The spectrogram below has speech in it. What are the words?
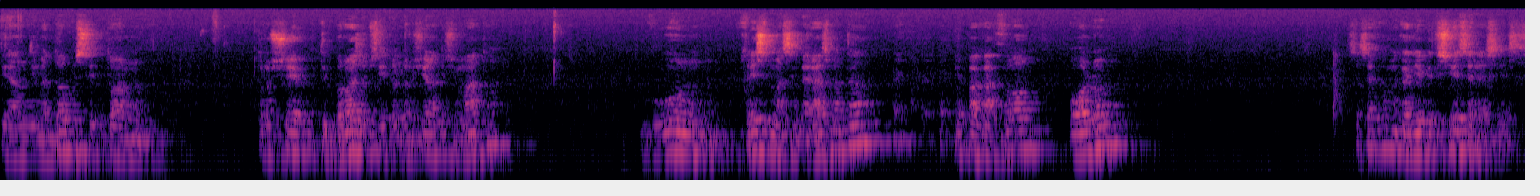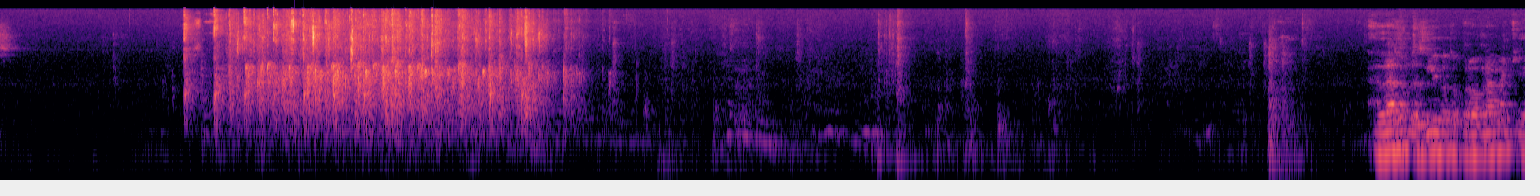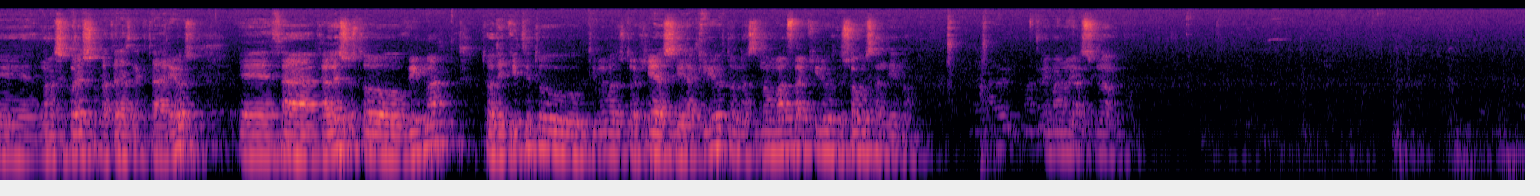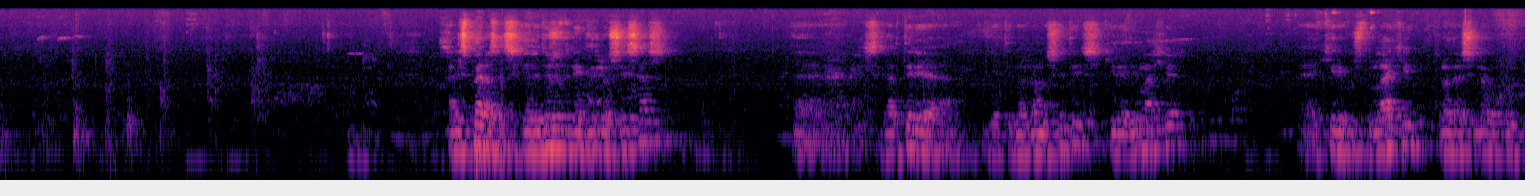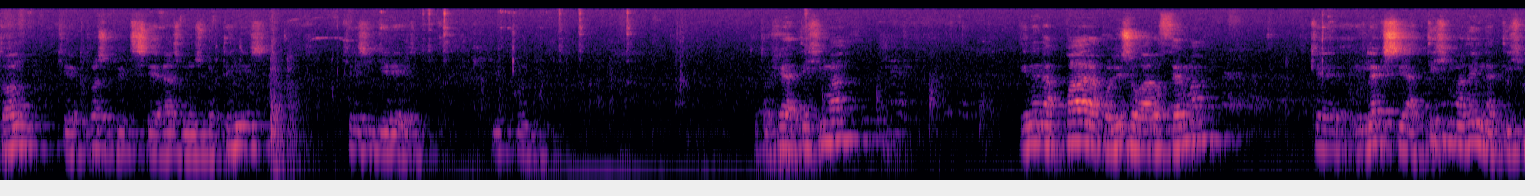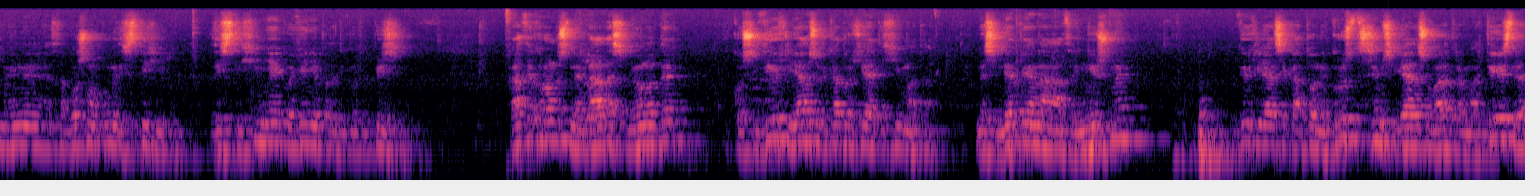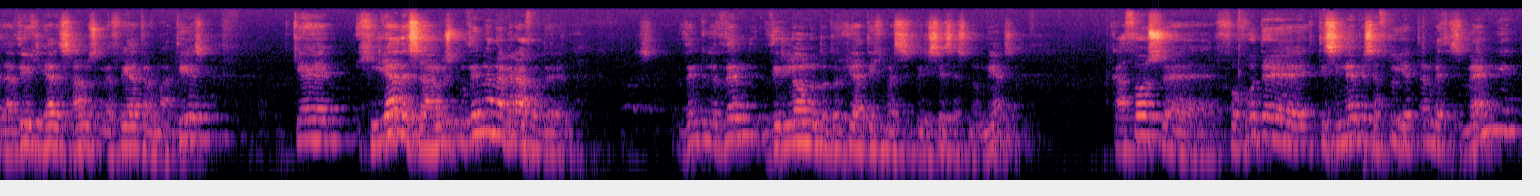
την αντιμετώπιση των την πρόσληψη των τροχαίων ατυχημάτων, βγουν χρήσιμα συμπεράσματα, επαγαθών όλων. Σας εύχομαι καλή επιτυχία στις εργασίες αλλάζοντας λίγο το πρόγραμμα και να μας συγχωρέσει ο πατέρας Νεκτάριος, ε, θα καλέσω στο βήμα το διοικητή του τμήματος Τροχέας Ηρακλείου, τον αστυνόμο Α, κύριο Χρυσό Κωνσταντίνο. Εμμανουήλ, συγγνώμη. Καλησπέρα σας. Χαιρετίζω την εκδήλωσή σας. Ε, συγχαρητήρια για την οργάνωσή της, κύριε Δήμαρχε, ε, κύριε Κουστουλάκη, πρόεδρε Συλλόγου Πολιτών, κύριε εκπρόσωποι της Ιεράς Μονή Κορτίνη, κυρίες και κύριοι. Λοιπόν, το τροχαίο ατύχημα είναι ένα πάρα πολύ σοβαρό θέμα και η λέξη ατύχημα δεν είναι ατύχημα, είναι, θα μπορούσαμε να πούμε δυστύχη. Δυστυχή μια οικογένεια που θα αντιμετωπίζει. Κάθε χρόνο στην Ελλάδα σημειώνονται 22.000 οδικά τροχαία ατυχήματα, με συνέπεια να θρυνήσουμε 2.100 νεκρούς, 3.500 σοβαρά τραυματίες, 32.000 άλλους ελαφριά τραυματίες και χιλιάδες άλλους που δεν αναγράφονται, δεν, δεν δηλώνουν το τροχαίο ατύχημα στις υπηρεσίες της αστυνομίας, καθώς ε, φοβούνται τις συνέπειες αυτού γιατί ήταν μεθυσμένοι,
